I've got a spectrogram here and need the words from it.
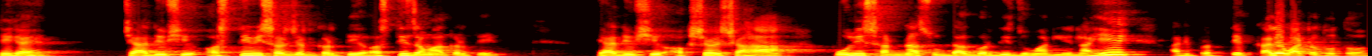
ठीक आहे ज्या दिवशी अस्थि विसर्जन करते अस्थि जमा करते त्या दिवशी अक्षरशः पोलिसांना सुद्धा गर्दी जुमानली नाही आणि प्रत्येकाला वाटत होतं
